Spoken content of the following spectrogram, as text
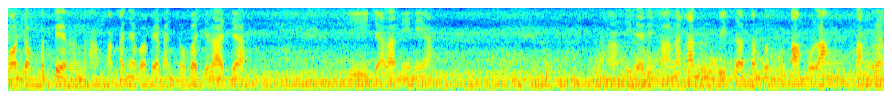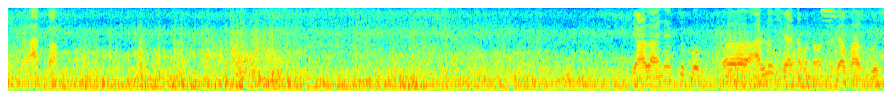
Pondok Petir. Nah makanya Babi akan coba jelajah di jalan ini ya. Nanti dari sana kan bisa tembus ke Pamulang Tangerang Selatan. Jalannya cukup uh, halus ya teman-teman sudah bagus.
